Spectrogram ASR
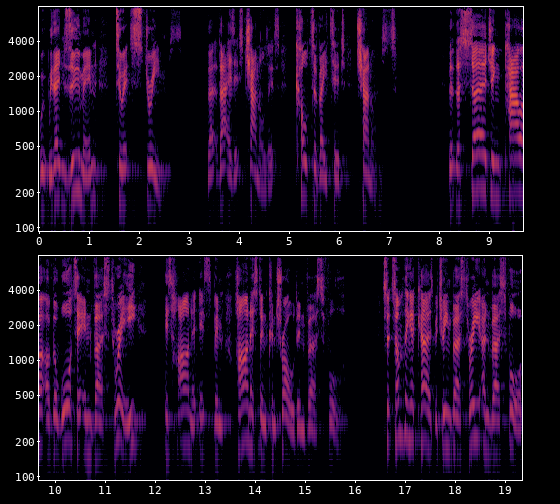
We, we then zoom in to its streams. That, that is its channels, its cultivated channels. That the surging power of the water in verse 3 is harnessed, it's been harnessed and controlled in verse 4. So something occurs between verse 3 and verse 4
